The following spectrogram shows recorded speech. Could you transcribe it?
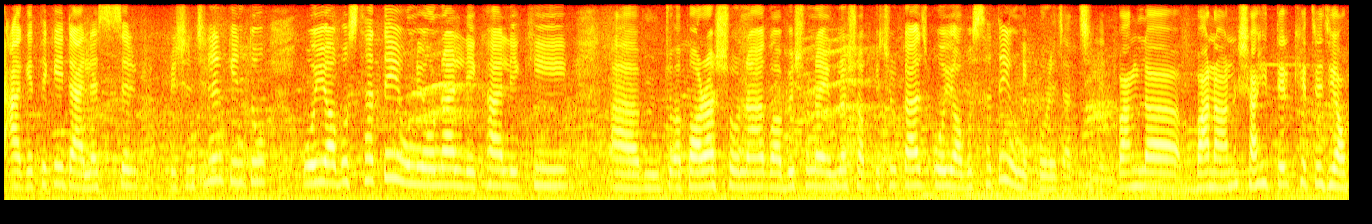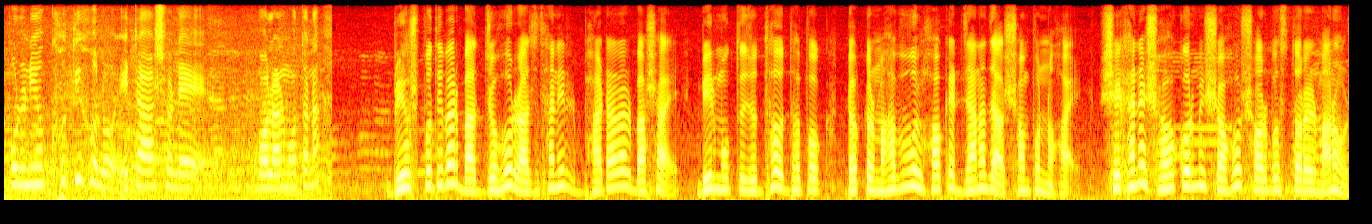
আগে থেকেই ডায়ালাইসিসের পেশেন্ট ছিলেন কিন্তু ওই অবস্থাতেই উনি ওনার লেখালেখি পড়াশোনা গবেষণা এগুলো সব কিছুর কাজ ওই অবস্থাতেই উনি করে যাচ্ছিলেন। বাংলা বানান সাহিত্যের ক্ষেত্রে যে অপূরণীয় ক্ষতি হলো এটা আসলে বলার মতো না। বৃহস্পতিবার বাদ জোহর রাজধানীর ভাটারার বাসায় বীর মুক্তিযোদ্ধা অধ্যাপক ডক্টর মাহবুবুল হকের জানাজা সম্পন্ন হয়। সেখানে সহকর্মী সহ সর্বস্তরের মানুষ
